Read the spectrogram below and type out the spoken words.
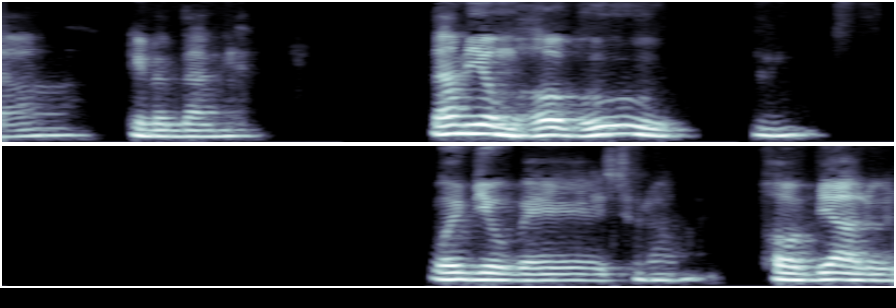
လားဒီလိုတန်နေတန်ပြုတ်မဟုတ်ဘူးဝိပြုတ်ပဲဆိုတော့ဟောပြလို့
